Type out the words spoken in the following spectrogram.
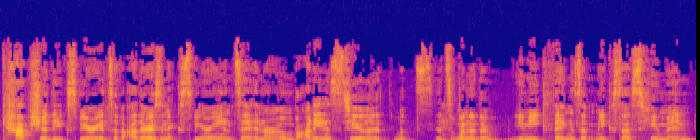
capture the experience of others and experience it in our own bodies too. It's, it's one of the unique things that makes us human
